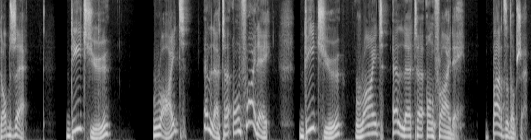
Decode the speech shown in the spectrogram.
Dobrze. Did you write a letter on Friday? Did you write a letter on Friday? Bardzo dobrze.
